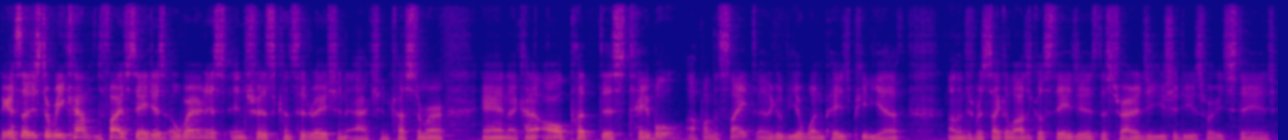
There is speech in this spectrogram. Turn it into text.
I guess uh, just to recap the five stages: awareness, interest, consideration, action, customer, and I kind of all put this table up on the site. Uh, it'll be a one-page PDF on the different psychological stages, the strategy you should use for each stage,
